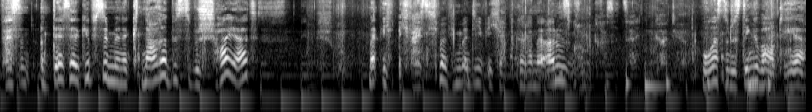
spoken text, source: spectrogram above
Was? Und und deshalb gibst du mir eine Knarre? Bist du bescheuert? Mann, ich, ich weiß nicht mal, wie man die... Ich habe keine Ahnung. Es kommen krasse Zeiten, Katja. Wo hast du das Ding überhaupt her?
